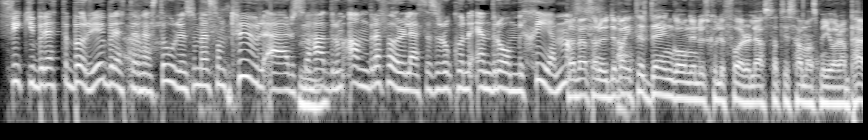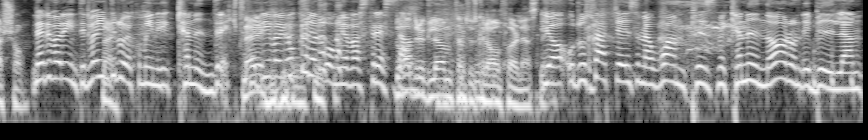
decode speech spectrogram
fick ju berätta, började ju berätta den här historien. Så, men som tur är så Mm. hade de andra föreläsare så de kunde ändra om i schemat. Men vänta nu, det var inte den gången du skulle föreläsa tillsammans med Göran Persson? Nej det var det inte. Det var inte Nej. då jag kom in i kanindräkt. Nej. För det var ju också en gång jag var stressad. Då hade du glömt att du skulle ha en föreläsning. Ja, och då satt jag i en sån här one piece med kaninöron i bilen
